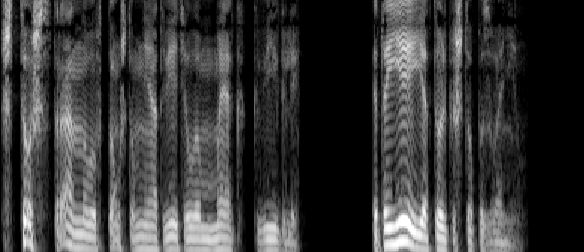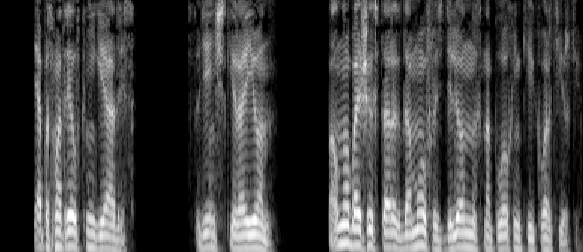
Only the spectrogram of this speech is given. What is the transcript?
Что ж странного в том, что мне ответила Мэг Квигли. Это ей я только что позвонил. Я посмотрел в книге адрес. Студенческий район. Полно больших старых домов, разделенных на плохонькие квартирки.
